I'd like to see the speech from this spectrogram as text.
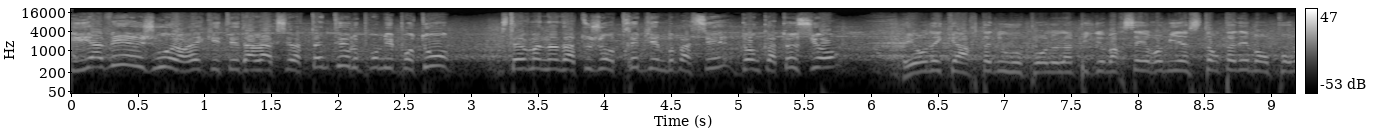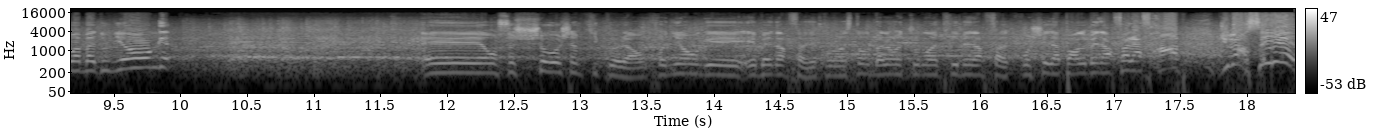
Il y avait un joueur hein, qui était dans l'axe, il a tenté le premier poteau. Steve Mandanda toujours très bien passé, donc attention. Et on écarte à nouveau pour l'Olympique de Marseille, remis instantanément pour Mamadou Niang. Et on se chevauche un petit peu là entre Niang et, Ben Arfa. Mais pour l'instant, le ballon est toujours dans les pieds de Ben Arfa. Accroché de la part de Ben Arfa. La frappe du Marseillais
